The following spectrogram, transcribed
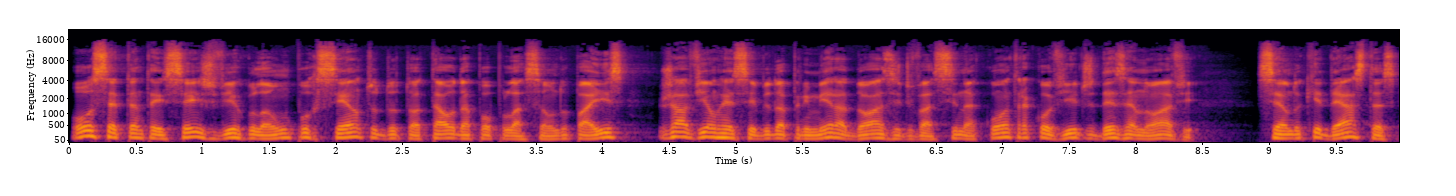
ou 76,1% do total da população do país, já haviam recebido a primeira dose de vacina contra a Covid-19, sendo que destas,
